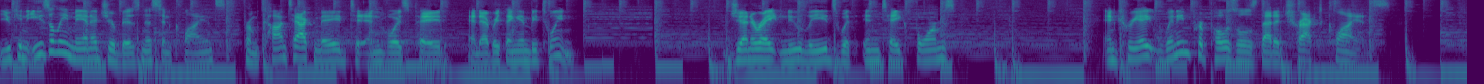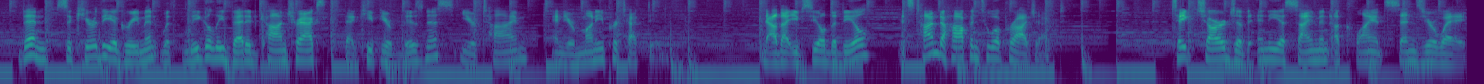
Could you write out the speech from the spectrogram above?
you can easily manage your business and clients from contact made to invoice paid and everything in between. Generate new leads with intake forms and create winning proposals that attract clients. Then secure the agreement with legally vetted contracts that keep your business, your time, and your money protected. Now that you've sealed the deal, it's time to hop into a project. Take charge of any assignment a client sends your way.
